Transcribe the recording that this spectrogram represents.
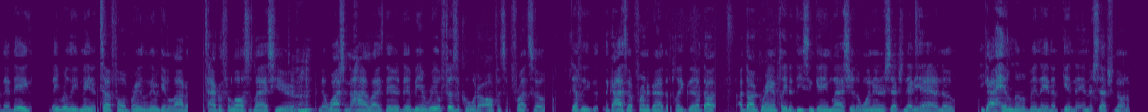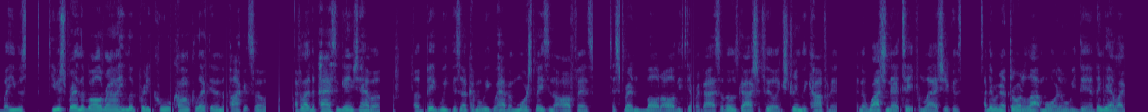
Think they they really made it tough on Braylon. They were getting a lot of tackles for losses last year. Mhm. You know, watching the highlights, they're they're being real physical with our offensive front. So definitely the guys up front are to have to play good. I thought I thought Graham played a decent game last year. The one interception that he had, I know he got hit a little bit and they ended up getting the interception on him, but he was he was spreading the ball around. He looked pretty cool, calm, collected in the pocket. So I feel like the passing game should have a, a big week this upcoming week. We're having more space in the offense and spreading the ball to all these different guys. So those guys should feel extremely confident, you know, watching that tape from last year because I think we're going to throw it a lot more than what we did. I think we had like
